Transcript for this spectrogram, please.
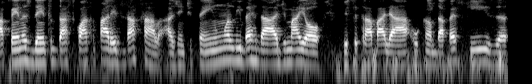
apenas dentro das quatro paredes da sala. A gente tem uma liberdade maior de se trabalhar o campo da pesquisa,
